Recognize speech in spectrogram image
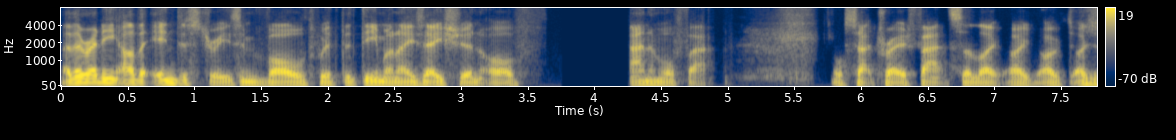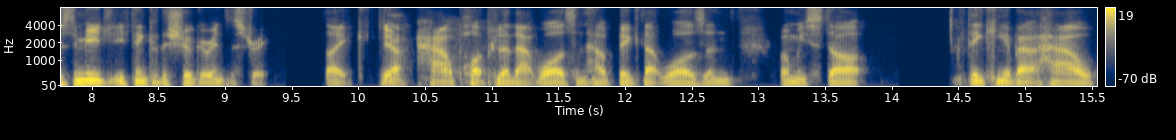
are there any other industries involved with the demonization of animal fat or saturated fat? So like, I, I, I just immediately think of the sugar industry like yeah how popular that was and how big that was and when we start thinking about how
